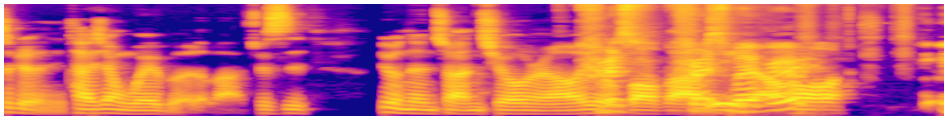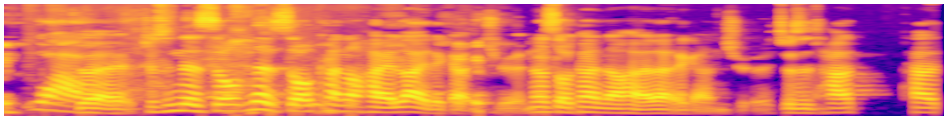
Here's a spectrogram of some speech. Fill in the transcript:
这个人也太像 Weber 了吧，就是又能传球，然后又有爆发力，然后 哇，对，就是那时候那时候看到 highlight 的感觉，那时候看到 highlight 的感觉，就是他他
